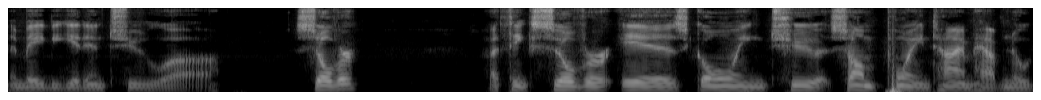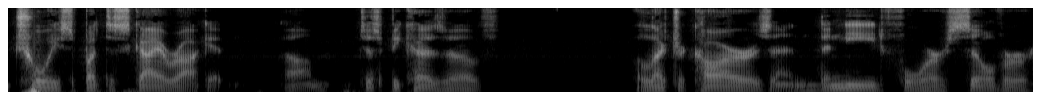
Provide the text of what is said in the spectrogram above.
and maybe get into uh, silver. I think silver is going to, at some point in time, have no choice but to skyrocket um, just because of electric cars and the need for silver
